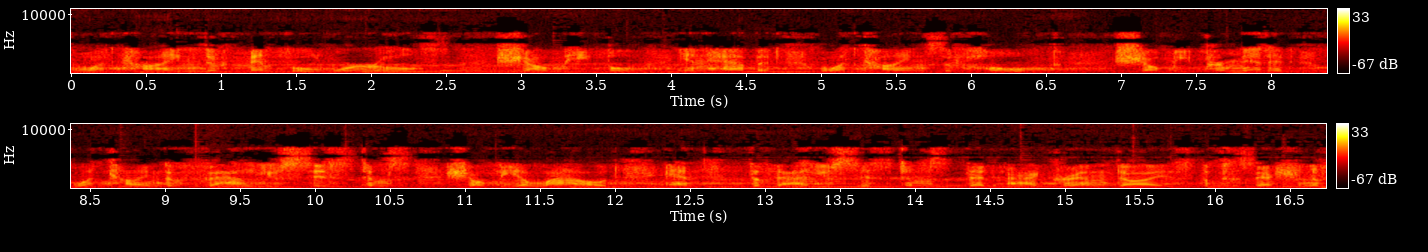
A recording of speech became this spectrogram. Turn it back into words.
what kind of mental worlds shall people inhabit? What kinds of hope shall be permitted? What kind of value systems shall be allowed? And the value systems that aggrandize the possession of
